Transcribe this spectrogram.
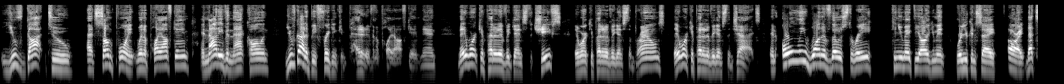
you've got to, at some point, win a playoff game. And not even that, Colin you've got to be freaking competitive in a playoff game, man. They weren't competitive against the Chiefs. They weren't competitive against the Browns. They weren't competitive against the Jags. And only one of those three can you make the argument where you can say, all right, that's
